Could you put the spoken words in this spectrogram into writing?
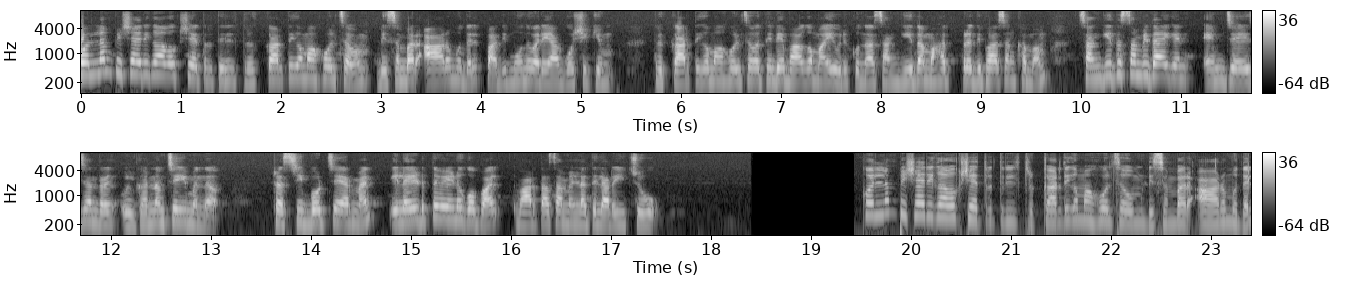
കൊല്ലം പിശാരികാവ് ക്ഷേത്രത്തിൽ തൃക്കാർത്തിക മഹോത്സവം ഡിസംബർ ആറ് മുതൽ പതിമൂന്ന് വരെ ആഘോഷിക്കും. തൃക്കാർത്തിക മഹോത്സവത്തിന്റെ ഭാഗമായി ഒരുക്കുന്ന സംഗീത മഹത് പ്രതിഭാ സംഗമം സംഗീത സംവിധായകൻ എം ജയചന്ദ്രൻ ഉദ്ഘാടനം ചെയ്യുമെന്ന് trustee board chairman Elayidathu Venugopal വാർത്താസമ്മേളനത്തിൽ അറിയിച്ചു. കൊല്ലം പിശാരികാവ് ക്ഷേത്രത്തിൽ തൃക്കാർത്തിക മഹോത്സവം ഡിസംബർ ആറ് മുതൽ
